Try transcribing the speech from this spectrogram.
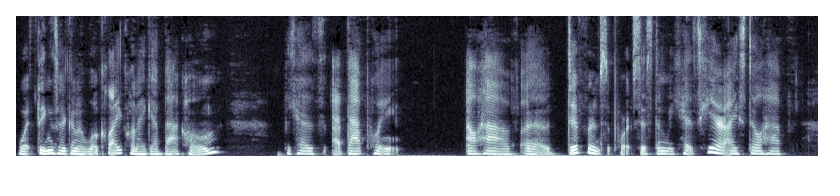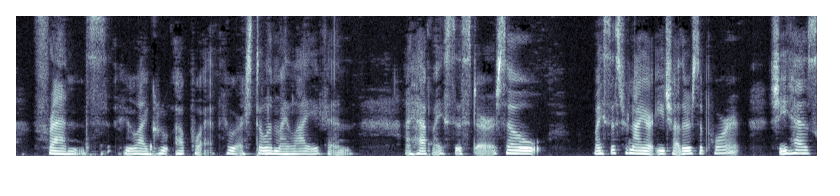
what things are going to look like when I get back home because at that point I'll have a different support system because here I still have friends who I grew up with who are still in my life, and I have my sister. So my sister and I are each other's support. She has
